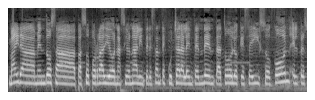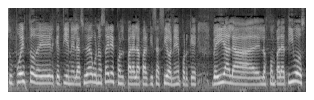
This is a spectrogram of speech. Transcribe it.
Mayra Mendoza pasó por Radio Nacional, interesante escuchar a la intendenta todo lo que se hizo con el presupuesto del que tiene la ciudad de Buenos Aires para la parquización, ¿eh? porque veía los comparativos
